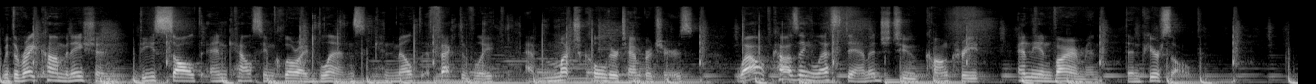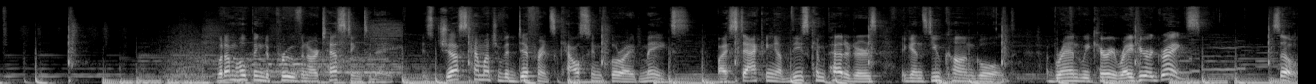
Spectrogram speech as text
With the right combination, these salt and calcium chloride blends can melt effectively at much colder temperatures while causing less damage to concrete and the environment than pure salt. What I'm hoping to prove in our testing today is just how much of a difference calcium chloride makes by stacking up these competitors against Yukon Gold, a brand we carry right here at Gregg's. So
